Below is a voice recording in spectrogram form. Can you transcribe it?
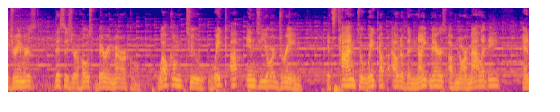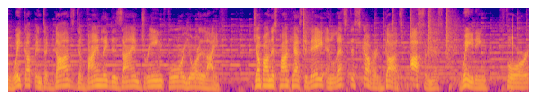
dreamers, this is your host, Barry Maracle. Welcome to Wake Up into Your Dream. It's time to wake up out of the nightmares of normality and wake up into God's divinely designed dream for your life. Jump on this podcast today and let's discover God's awesomeness waiting for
